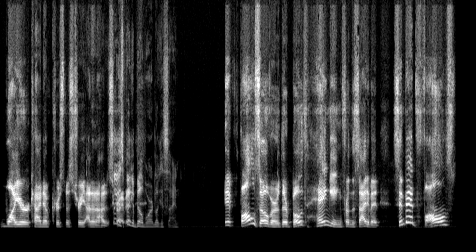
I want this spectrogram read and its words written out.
wire kind of Christmas tree. I don't know how to It's like, a- describe it's like a billboard, like a sign. It falls over. They're both hanging from the side of it. Sinbad falls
